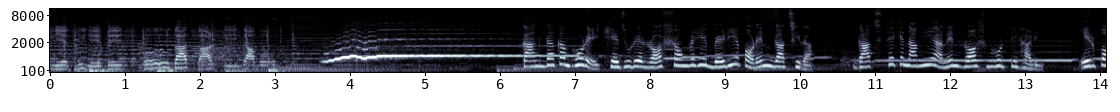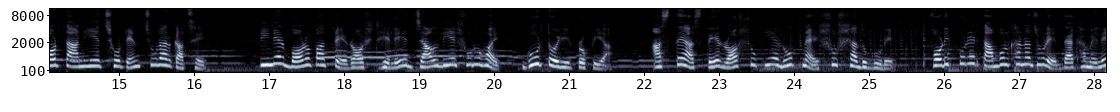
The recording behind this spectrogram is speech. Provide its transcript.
মিলে ধুয়ে দে, বউ গাছ কাটতে যাব। কাকডাকা ভোরে খেজুরের রস সংগ্রহে বেরিয়ে পড়েন গাছিরা। গাছ থেকে নামিয়ে আনেন রস ভর্তি হাড়ি। এরপর তা নিয়ে ছোটেন চুলার কাছে। টিনের বড় পাত্রে রস ঢেলে জাল দিয়ে শুরু হয় গুড় তৈরির প্রক্রিয়া। আস্তে আস্তে রস শুকিয়ে রূপ নেয় সুস্বাদু গুড়ে। ফরিদপুরের তাম্বুলখানা জুড়ে দেখা মেলে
